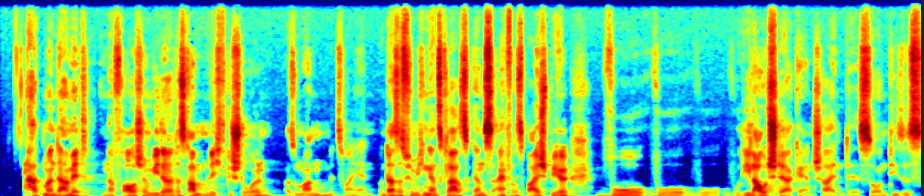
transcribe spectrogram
hat man damit einer Frau schon wieder das Rampenlicht gestohlen, also Mann mit zwei N. Und das ist für mich ein ganz klares, ganz einfaches Beispiel, wo, wo, wo, wo die Lautstärke entscheidend ist. Und dieses,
